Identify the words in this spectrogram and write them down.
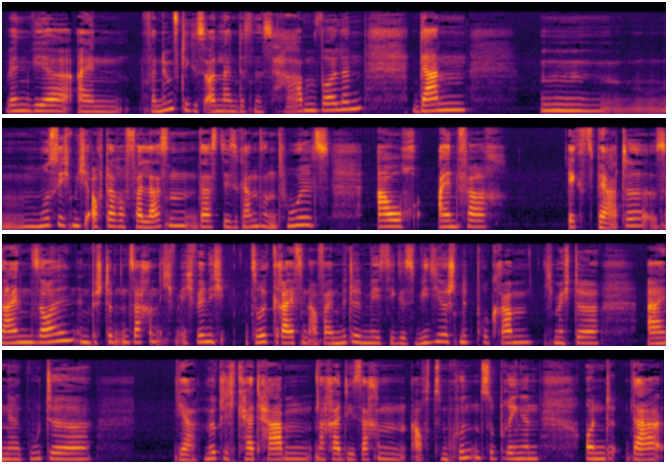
wenn wir ein vernünftiges Online-Business haben wollen, dann mm, muss ich mich auch darauf verlassen, dass diese ganzen Tools auch einfach Experte sein sollen in bestimmten Sachen. Ich, ich will nicht zurückgreifen auf ein mittelmäßiges Videoschnittprogramm. Ich möchte eine gute ja, Möglichkeit haben, nachher die Sachen auch zum Kunden zu bringen. Und da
